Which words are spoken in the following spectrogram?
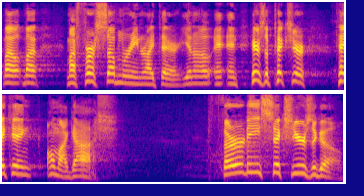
my, my, my first submarine right there, you know? And, and here's a picture taking, oh my gosh, 36 years ago.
